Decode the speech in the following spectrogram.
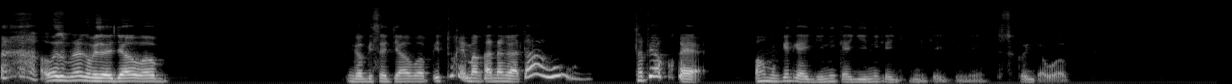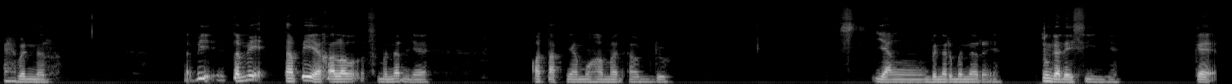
Aku sebenarnya nggak bisa jawab. Nggak bisa jawab. Itu emang karena nggak tahu. Tapi aku kayak oh mungkin kayak gini kayak gini kayak gini kayak gini. Terus aku jawab eh bener. Tapi tapi tapi ya kalau sebenarnya otaknya Muhammad Abdu yang bener-bener ya itu nggak ada isinya. Kayak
